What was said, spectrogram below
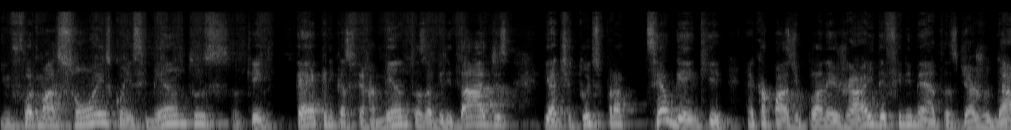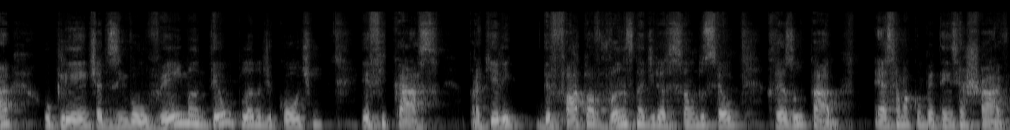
informações, conhecimentos, okay? técnicas, ferramentas, habilidades e atitudes para ser alguém que é capaz de planejar e definir metas, de ajudar o cliente a desenvolver e manter um plano de coaching eficaz para que ele, de fato, avance na direção do seu resultado. Essa é uma competência chave.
